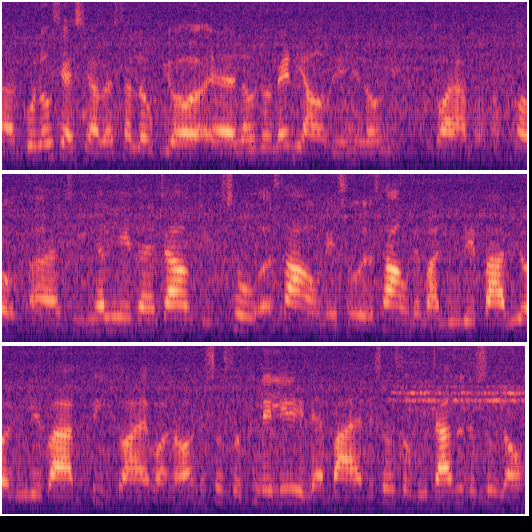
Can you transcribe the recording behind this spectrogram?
အကိုလုံးဆရာဆရာပဲဆက်လုပ်ပြီးတော့အဲလုံခြုံတဲ့နေရာကိုရင်းလုံးသွားတာပေါ့နော်ဟုတ်အဲဒီငလျင်တန်ကြောင့်ဒီတချို့အဆောက်အုံတွေဆိုအဆောက်အုံတွေမှာလူတွေပါပြီးတော့လူတွေပါပြီးသွားတယ်ပေါ့နော်တချို့ဆိုကလေးလေးတွေလည်းပါတယ်တချို့ဆိုမိသားစုတစ်စုလုံး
